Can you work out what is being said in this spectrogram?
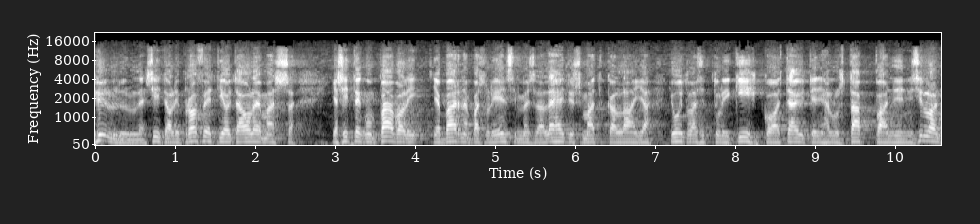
hyllylle. Siitä oli profetioita olemassa. Ja sitten kun Paavali ja Barnabas oli ensimmäisellä lähetysmatkallaan ja juutalaiset tuli kiihkoa täyteen ja halusi tappaa, niin, niin silloin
